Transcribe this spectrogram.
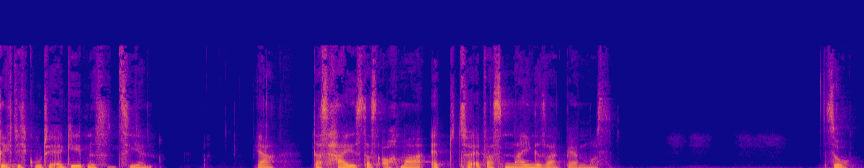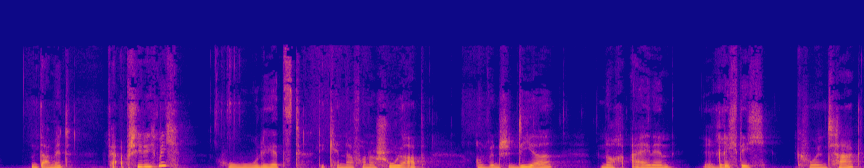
richtig gute Ergebnisse zielen? Ja, das heißt, dass auch mal zu etwas Nein gesagt werden muss. So, und damit verabschiede ich mich, hole jetzt die Kinder von der Schule ab und wünsche dir noch einen richtig coolen Tag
